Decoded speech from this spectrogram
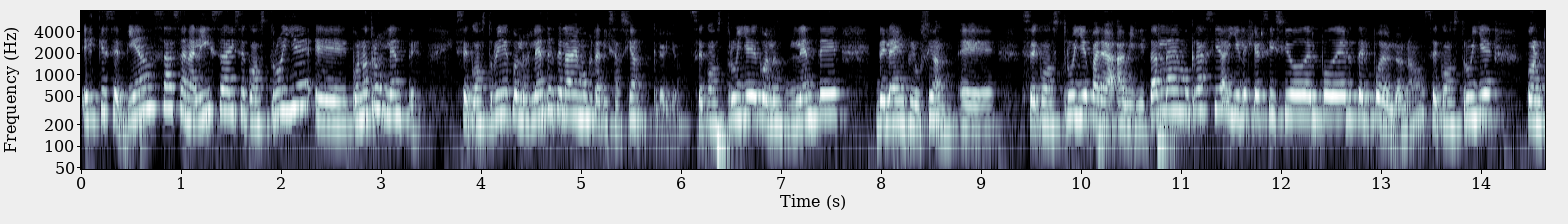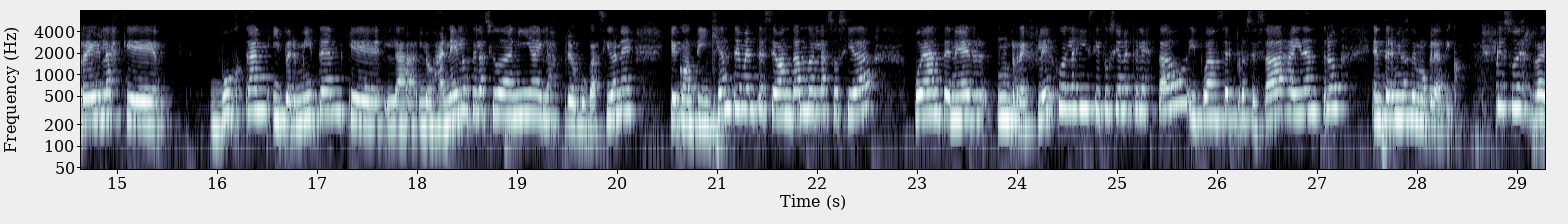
es que se piensa, se analiza y se construye eh, con otros lentes. Se construye con los lentes de la democratización, creo yo. Se construye con los lentes de la inclusión. Eh, se construye para habilitar la democracia y el ejercicio del poder del pueblo, ¿no? Se construye con reglas que buscan y permiten que la, los anhelos de la ciudadanía y las preocupaciones que contingentemente se van dando en la sociedad puedan tener un reflejo en las instituciones del Estado y puedan ser procesadas ahí dentro en términos democráticos. Eso es ra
